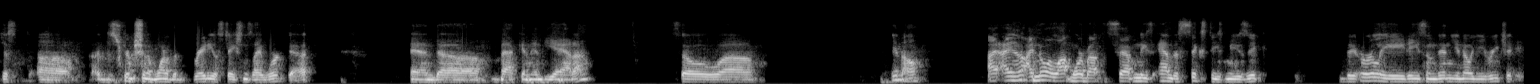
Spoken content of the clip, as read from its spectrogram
just uh, a description of one of the radio stations I worked at, and uh, back in Indiana. So, uh, you know, I, I know a lot more about the '70s and the '60s music, the early '80s, and then you know you reach a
